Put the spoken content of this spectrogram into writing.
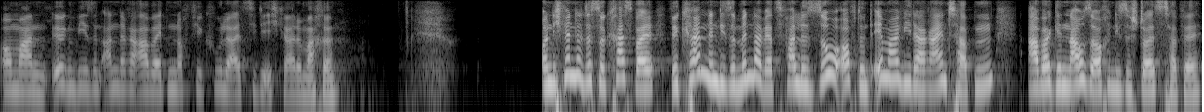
oh Mann, irgendwie sind andere Arbeiten noch viel cooler als die, die ich gerade mache. Und ich finde das so krass, weil wir können in diese Minderwertsfalle so oft und immer wieder reintappen, aber genauso auch in diese Stolztappe.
